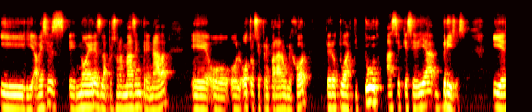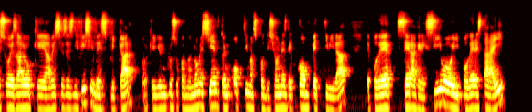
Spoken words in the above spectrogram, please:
Y a veces eh, no eres la persona más entrenada eh, o, o otros se prepararon mejor, pero tu actitud hace que ese día brilles. y eso es algo que a veces es difícil de explicar, porque yo incluso cuando no me siento en óptimas condiciones de competitividad, de poder ser agresivo y poder estar ahí,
